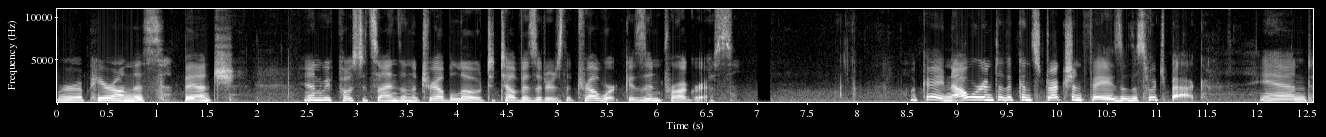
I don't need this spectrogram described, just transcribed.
We're up here on this bench and we've posted signs on the trail below to tell visitors that trail work is in progress. Okay, now we're into the construction phase of the switchback. And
